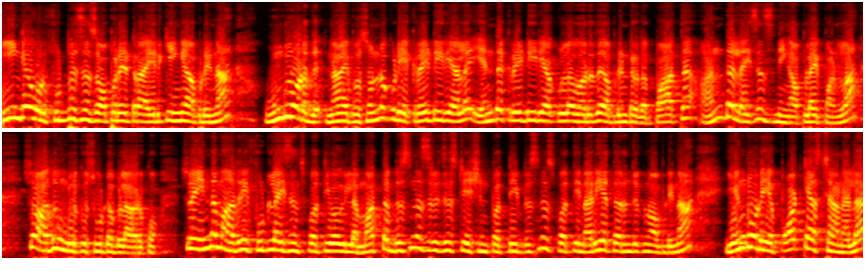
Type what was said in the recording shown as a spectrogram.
நீங்கள் ஒரு ஃபுட் பிஸ்னஸ் ஆப்ரேட்டராக இருக்கீங்க அப்படின்னா உங்களோடது நான் இப்போ சொல்லக்கூடிய க்ரைட்டீரியாவில் எந்த க்ரைட்டீரியாக்குள்ளே வருது அப்படின்றத பார்த்து அந்த லைசன்ஸ் நீங்கள் அப்ளை பண்ணலாம். ஸோ அது உங்களுக்கு சூட்டபிளாக இருக்கும். ஸோ இந்த மாதிரி ஃபுட் லைசன்ஸ் பற்றியோ இல்லை மற்ற பிஸ்னஸ் ரெஜிஸ்ட்ரேஷன் பற்றி பிஸ்னஸ் பற்றி நிறைய தெரிஞ்சுக்கணும் அப்படின்னா எங்களுடைய பாட்காஸ்ட் சேனலை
